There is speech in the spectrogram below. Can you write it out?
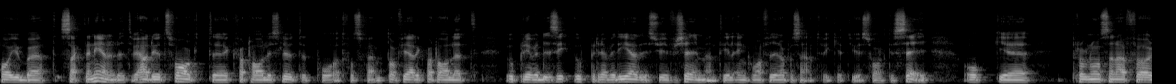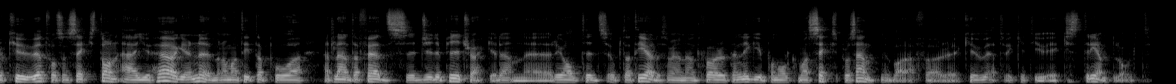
har ju börjat sakta ner lite. Vi hade ju ett svagt eh, kvartal i slutet på 2015. Fjärde kvartalet uppreviderades, ju i och för sig men till 1,4 procent, vilket ju är svagt i sig. Och eh, prognoserna för Q1 2016 är ju högre nu, men om man tittar på Atlanta Feds GDP tracker, den eh, realtidsuppdaterade som jag nämnt förut, den ligger ju på 0,6 procent nu bara för Q1, vilket ju är extremt lågt.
